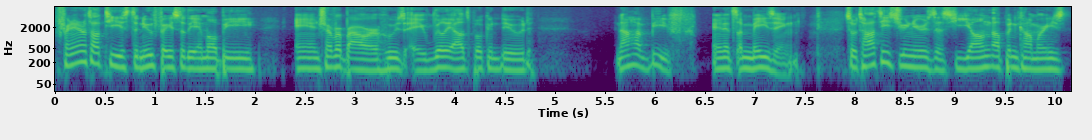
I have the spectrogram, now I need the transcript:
Fernando Tatis, the new face of the MLB, and Trevor Bauer, who's a really outspoken dude, now have beef, and it's amazing. So Tatis Jr. is this young up and comer. He's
